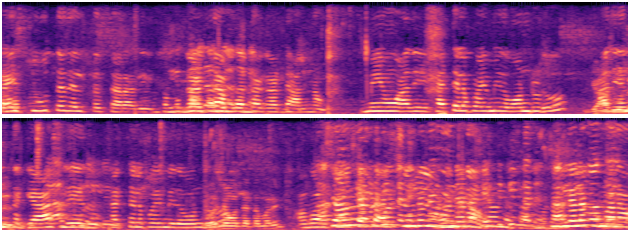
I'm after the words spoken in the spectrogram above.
రైస్ చూస్తే తెలుస్తుంది సార్ అది. గడ్డ ముద్ద గడ్డ అన్నం. మేము అది కట్టెల పొయ్యి మీద వండు అది ఎంత గ్యాస్ లేదు. కట్టెల పొయ్యి మీద వండు వర్షం పిల్లలకు మనం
